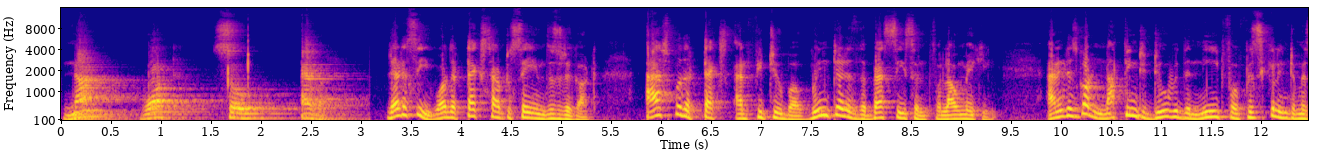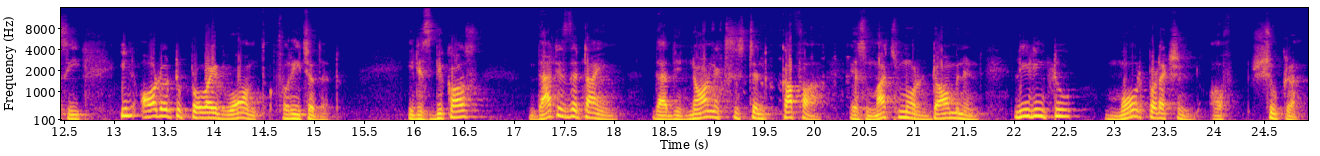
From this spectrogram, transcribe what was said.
None whatsoever. Let us see what the texts have to say in this regard. As per the text and FitTuber, winter is the best season for lovemaking, and it has got nothing to do with the need for physical intimacy in order to provide warmth for each other. It is because that is the time that the non existent kapha is much more dominant, leading to more production of shukra.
